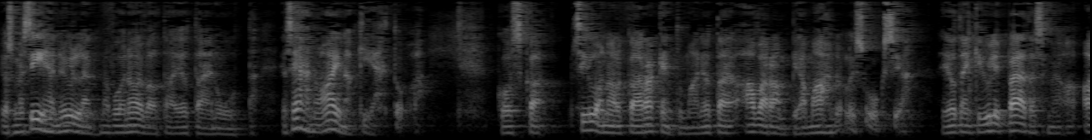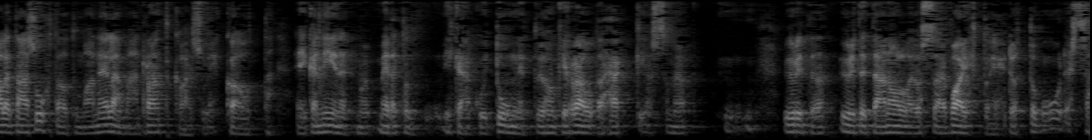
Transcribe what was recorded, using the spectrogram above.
Jos mä siihen yllän, mä voin oivaltaa jotain uutta. Ja sehän on aina kiehtovaa, koska silloin alkaa rakentumaan jotain avarampia mahdollisuuksia – ja jotenkin ylipäätänsä me aletaan suhtautumaan elämään ratkaisujen kautta, eikä niin, että meidät on ikään kuin tungettu johonkin rautahäkki, jossa me yritetään olla jossain vaihtoehdottomuudessa,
